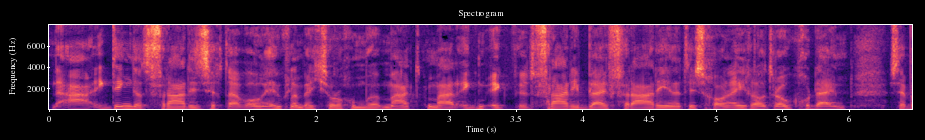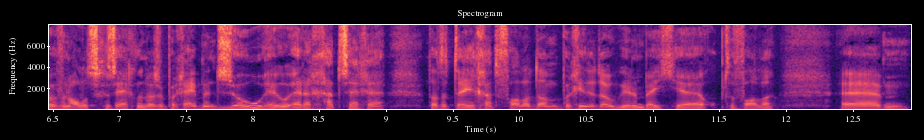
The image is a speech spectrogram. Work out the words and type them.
nou, ik denk dat Ferrari zich daar wel een heel klein beetje zorgen om maakt. Maar ik, ik, Ferrari blijft Ferrari en het is gewoon één groot rookgordijn. Ze hebben van alles gezegd. En als op een gegeven moment zo heel erg gaat zeggen dat het tegen gaat vallen, dan begint het ook weer een beetje op te vallen. Um,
